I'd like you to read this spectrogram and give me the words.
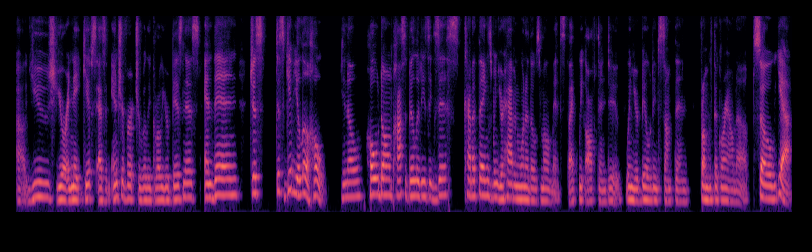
uh, use your innate gifts as an introvert to really grow your business, and then just just give you a little hope you know, hold on, possibilities exist kind of things when you're having one of those moments, like we often do when you're building something from the ground up. So yeah,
